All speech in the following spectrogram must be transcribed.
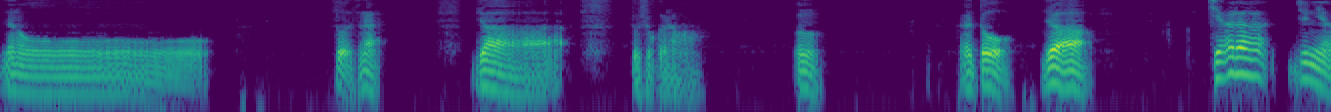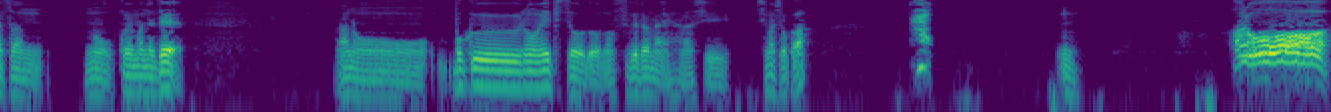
じゃあ、あのーそうですね。じゃあ、どうしようかな。うん。えっと、じゃあ、千原ジュニアさんの声真似で、あのー僕のエピソードの滑らない話しましょうか？はい。あのー、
